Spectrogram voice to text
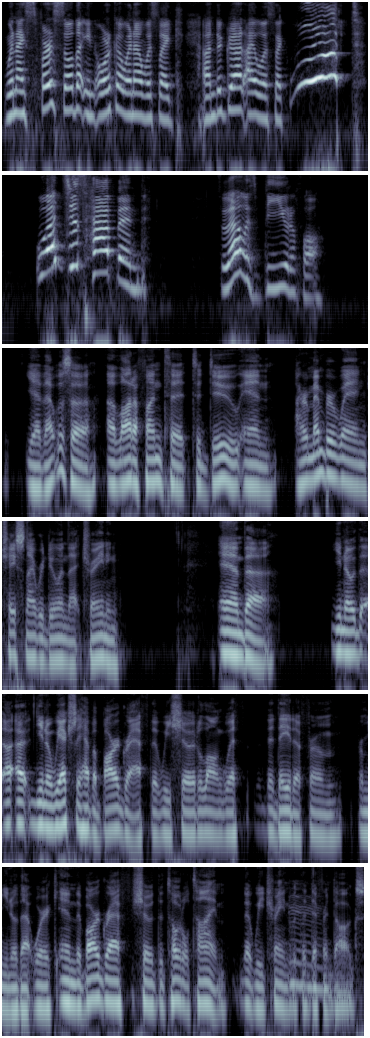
When I first saw that in Orca when I was like undergrad, I was like, what? What just happened? So that was beautiful. Yeah, that was a, a lot of fun to, to do. And I remember when Chase and I were doing that training, and uh, you know, the, uh, uh you know, we actually have a bar graph that we showed along with the data from from you know that work, and the bar graph showed the total time that we trained with mm. the different dogs.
